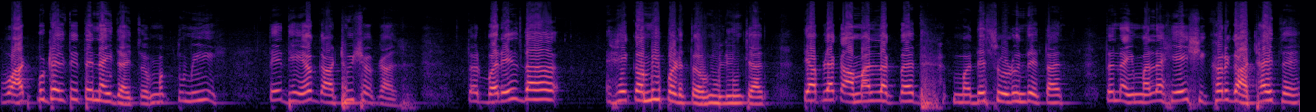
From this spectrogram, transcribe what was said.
वाट पुठेल तिथे नाही जायचं. मग तुम्ही ते ध्येय गाठू शकाल. तर बरेचदा हे कमी पडतं मुलींच्यात. ते आपल्या कामाला लागतात मध्ये सोडून देतात. तर नाही मला हे शिखर गाठायचं आहे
